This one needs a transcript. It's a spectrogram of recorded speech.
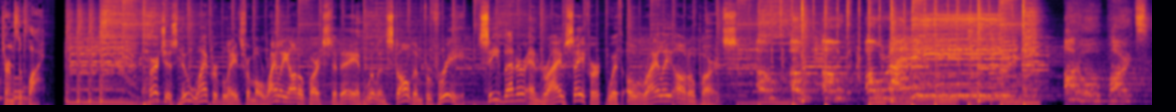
Terms apply. Purchase new wiper blades from O'Reilly Auto Parts today, and we'll install them for free. See better and drive safer with O'Reilly Auto Parts. Oh, oh, oh, O'Reilly hearts.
